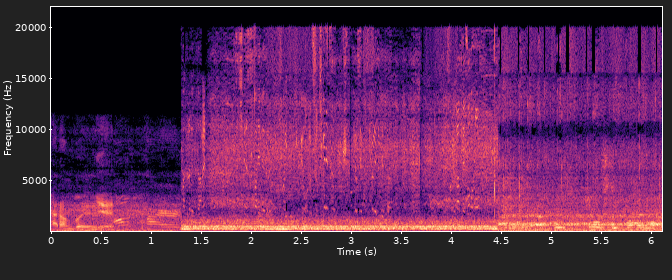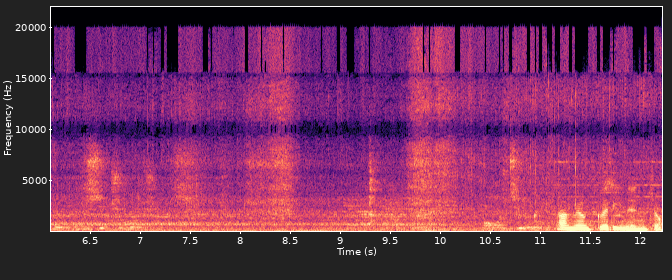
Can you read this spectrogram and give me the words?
잘한 거예요. 예. 라면 끓이는 중.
